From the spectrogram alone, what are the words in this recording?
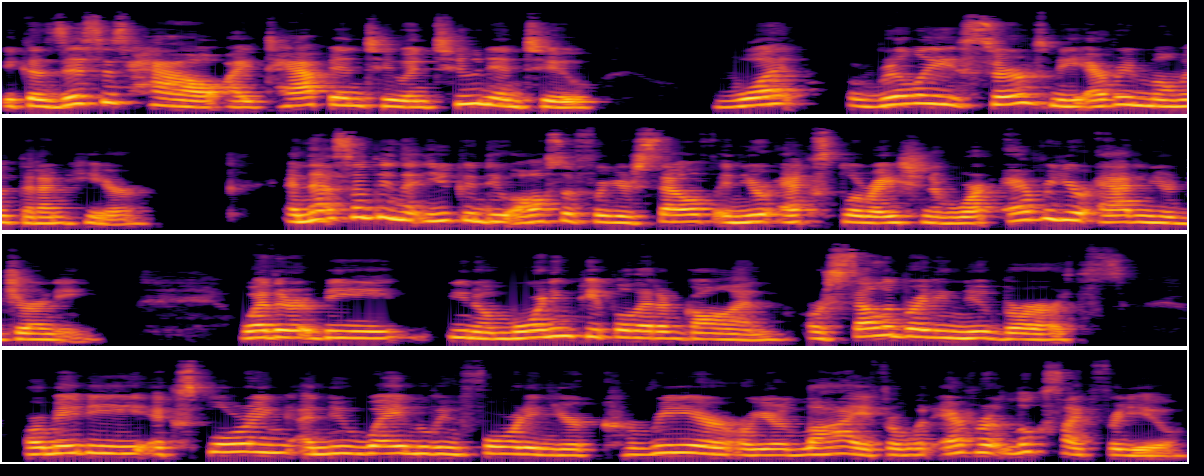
because this is how I tap into and tune into what really serves me every moment that I'm here. And that's something that you can do also for yourself in your exploration of wherever you're at in your journey, whether it be, you know, mourning people that have gone or celebrating new births or maybe exploring a new way moving forward in your career or your life or whatever it looks like for you.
